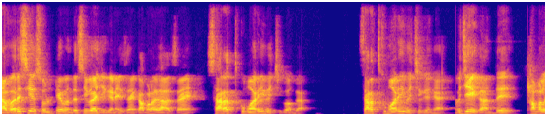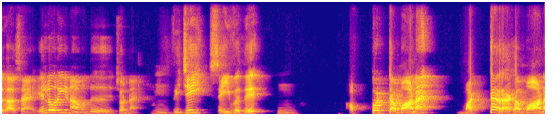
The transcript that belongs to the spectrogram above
நான் வரிசையா சொல்லிட்டே வந்தேன். சிவாஜி கணேசன் கமலஹாசன் சரத்குமாரையும் வச்சுக்கோங்க. சரத்குமாரையும் வச்சுக்கோங்க. விஜயகாந்த் கமல்ஹாசன் எல்லோரையும் நான் வந்து சொன்னேன். விஜய் செய்வது. அப்பட்டமான மட்ட ரகமான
